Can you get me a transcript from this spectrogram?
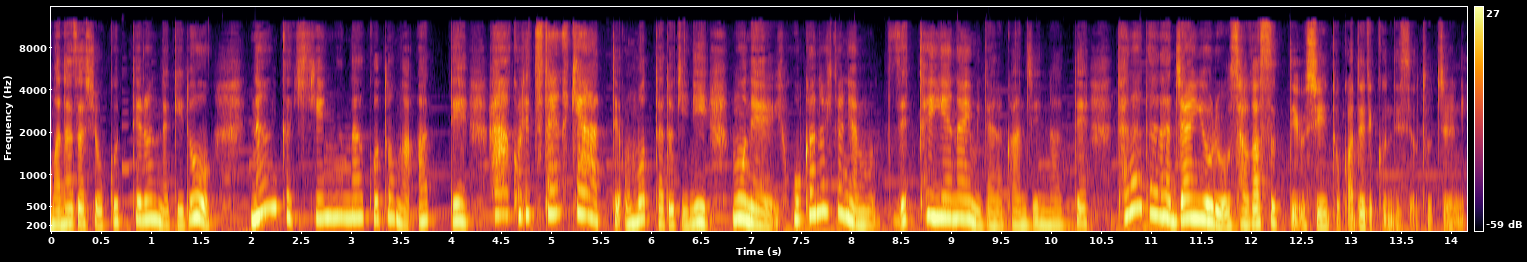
眼差しを送ってるんだけど、なんか危険なことがあって、ああ、これ伝えなきゃって思った時に、もうね、他の人にはもう絶対言えないみたいな感じになって、ただただジャンヨルを探すっていうシーンとか出てくるんですよ、途中に。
